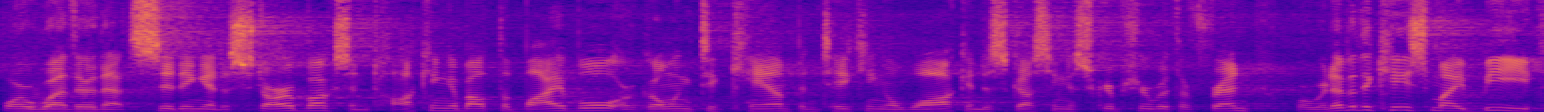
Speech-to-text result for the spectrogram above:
or whether that's sitting at a Starbucks and talking about the Bible, or going to camp and taking a walk and discussing a scripture with a friend, or whatever the case might be,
